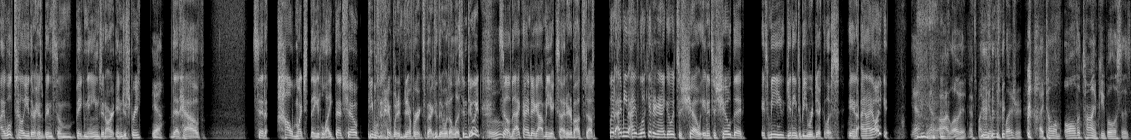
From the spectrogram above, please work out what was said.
I will tell you, there has been some big names in our industry Yeah. that have said how much they like that show. People that I would have never expected that would have listened to it. Ooh. So that kind of got me excited about stuff. But I mean, I look at it and I go, it's a show, and it's a show that it's me getting to be ridiculous, and and I like it. Yeah, yeah, I love it. That's my guilty pleasure. I tell them all the time. People says,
